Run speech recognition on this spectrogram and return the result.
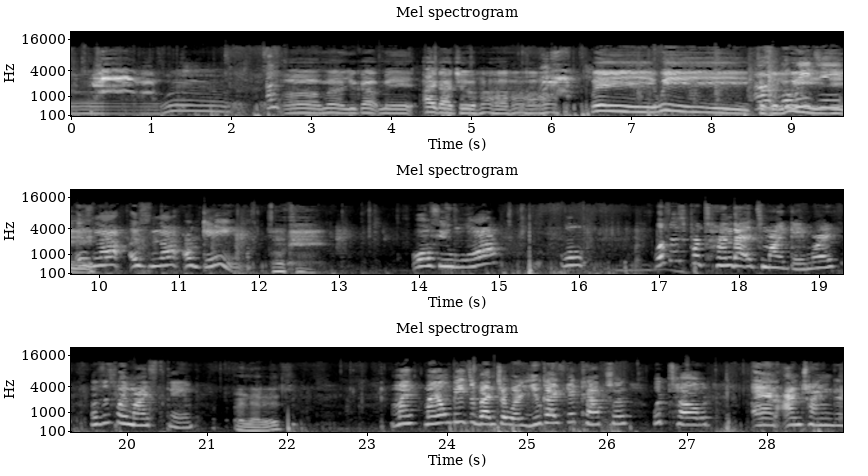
Uh, whoa. oh man, you got me. I got you. Ha ha ha ha ha. Wee wee. Cause Uh, Luigi, Luigi. it's not, it's not our game. Okay. Well, if you want, well, pretend that it's my game, right? Let's just play my game. And that is. My my own beach adventure where you guys get captured with Toad, and I'm trying to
